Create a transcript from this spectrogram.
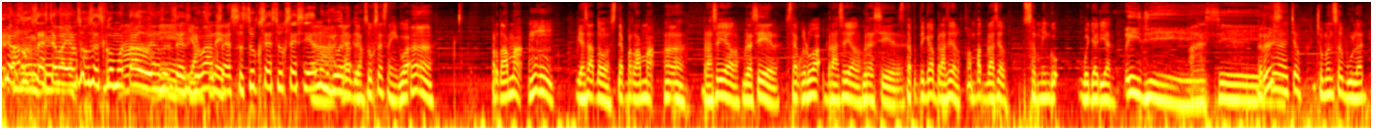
Yang Parah, sukses coba yang sukses gue mau Nah, tahu yang nih, sukses yang gimana? sukses. Sesukses suksesnya lu Nah, gimana yang, tuh? yang sukses nih gua Heeh. pertama Mm-mm. biasa tuh step pertama Heeh. berhasil Berhasil. step kedua berhasil Berhasil. step ketiga berhasil keempat berhasil seminggu gue jadian. Widih. Asik. Terus? Ya, cu- cuman sebulan.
